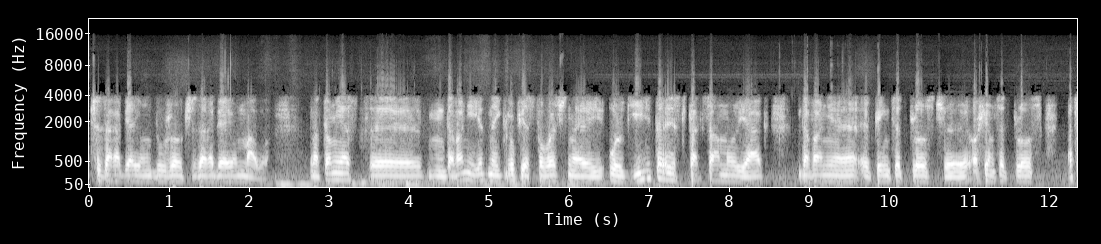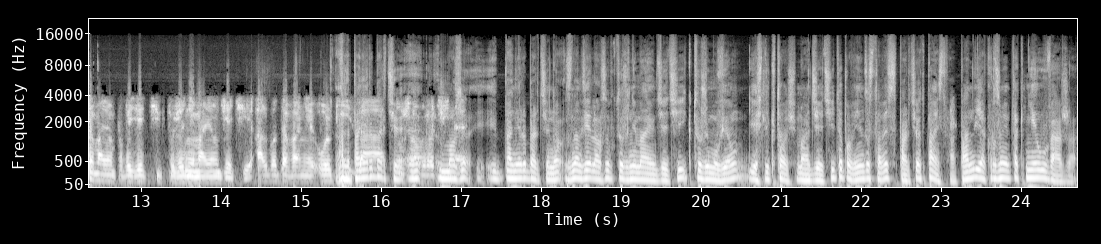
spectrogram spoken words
czy zarabiają dużo, czy zarabiają mało. Natomiast e, dawanie jednej grupie społecznej ulgi to jest tak samo jak dawanie 500 plus czy 800 plus. A co mają powiedzieć ci, którzy nie mają dzieci? Albo dawanie ulgi Ale panie Robercie, e, może, e, panie Robercie, no, znam wiele osób, którzy nie mają dzieci, którzy mówią, jeśli ktoś ma dzieci, to powinien dostawać wsparcie od państwa. Pan, jak rozumiem, tak nie uważa.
